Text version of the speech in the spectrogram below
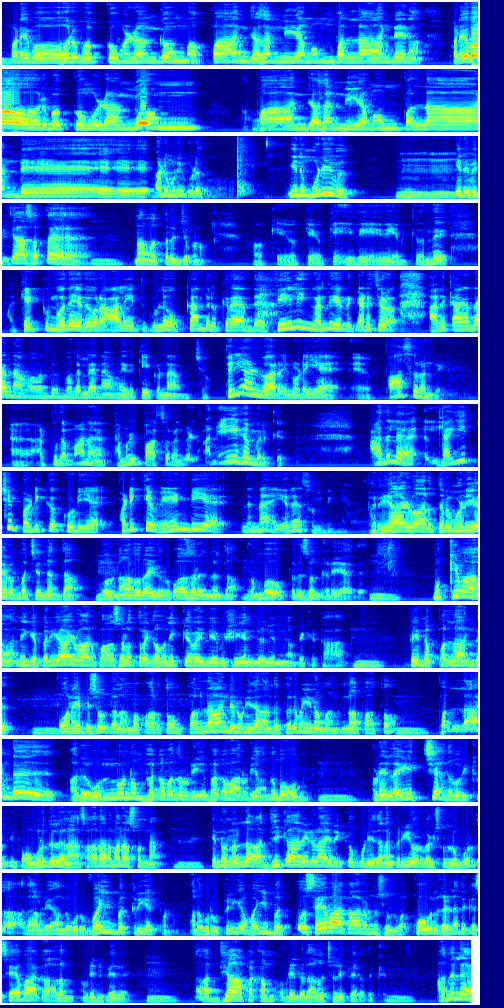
படைபோர் பொக்கு முழங்கும் அப்பாஞ்ச சந்நியமும் பல்லாண்டேனா? படைபோர் பொக்கு முழங்கும் அப்பாஞ்ச சந்நியமும் பல்லாண்டே. அப்படி முடிக்கக்கூடாது இது முடிவு. இது வித்தியாசத்தை நாம தெரிஞ்சுக்கணும். Okay okay okay. இது இது எனக்கு வந்து கேட்கும்போதே ஏதோ ஒரு ஆலயத்துக்குள்ளே உட்காந்துருக்கிற அந்த ஃபீலிங் வந்து இது கிடைச்சிடும் அதுக்காக தான் நாம் வந்து முதல்ல நாம் இதை கேட்கணும்னு ஆரம்பித்தோம் பெரியாழ்வாரினுடைய பாசுரங்கள் அற்புதமான தமிழ் பாசுரங்கள் அநேகம் இருக்குது அதில் லயிச்சு படிக்கக்கூடிய படிக்க வேண்டிய இதுன்னா எதை சொல்லுவீங்க? பெரியாழ்வார் திருமொழியே ரொம்ப சின்னது தான் ஒரு நானூறு ஐநூறு பாசுரங்கள் தான். ரொம்ப பெருசும் கிடையாது. முக்கியமாக நீங்கள் பெரியாழ்வார் பாசுரத்தில் கவனிக்க வேண்டிய விஷயங்கள் என்ன அப்படி கேட்டால் இப்போ இந்த பல்லாண்டு போன எபிசோடில் நம்ம பார்த்தோம் பல்லாண்டினுடையதான அந்த பெருமையை நம்ம என்ன பார்த்தோம். பல்லாண்டு அது ஒன்னொன்றும் பகவதனுடைய பகவானுடைய அனுபவம் இது. அப்படியே லயிச்சு அனுபவிக்கும். இப்போ உங்களுக்கு இல்லை நான் சாதாரணமாக நான் சொன்னேன். இன்னும் நல்ல அதிகாரிகளாக இருக்கக்கூடியதான பெரியவர்கள் சொல்லும்பொழுது அது அப்படியே அந்த ஒரு வைப்பை கிரியேட் பண்ணும். அது ஒரு பெரிய ஒரு சேவா காலம்னு சொல்லுவா. கோவில்களில் அதுக்கு சேவா காலம் அப்படின்னு பேர். அத்தியாபகம் அப்படின்றதாக சொல்லி பேர் அதுக்கு. அதில்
